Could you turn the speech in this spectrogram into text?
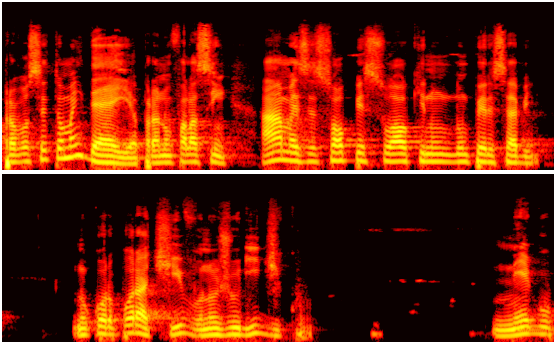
para você ter uma ideia, para não falar assim, ah, mas é só o pessoal que não, não percebe. No corporativo, no jurídico, nego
